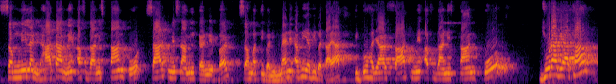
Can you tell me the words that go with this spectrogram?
सम्मेलन ढाका में अफ़गानिस्तान को सार्क में शामिल करने पर सहमति बनी। मैंने अभी अभी बताया कि 2007 में अफ़गानिस्तान को जोड़ा गया था।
